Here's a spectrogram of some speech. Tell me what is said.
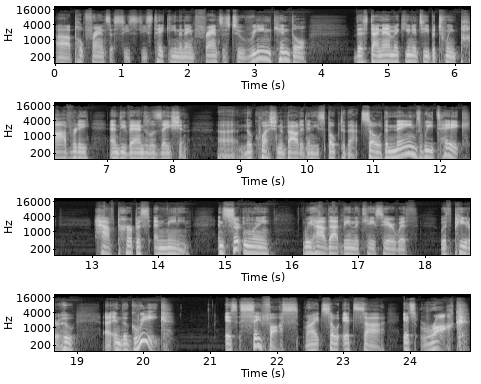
uh, Pope Francis, he's he's taking the name Francis to rekindle this dynamic unity between poverty and evangelization. Uh, no question about it, and he spoke to that. So the names we take have purpose and meaning, and certainly we have that being the case here with with Peter, who uh, in the Greek is Cephas, right? So it's uh, it's rock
